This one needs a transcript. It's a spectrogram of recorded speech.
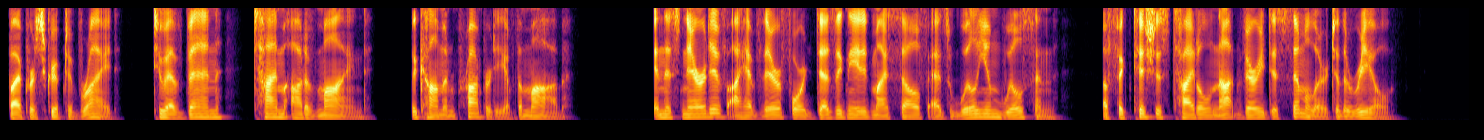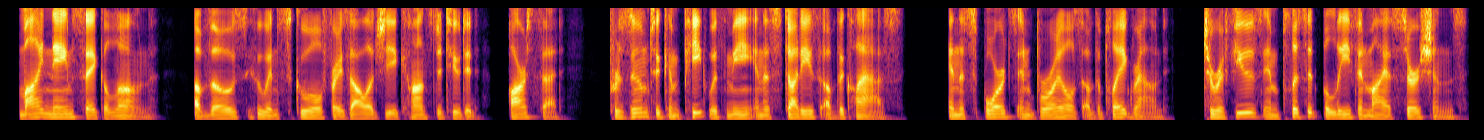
by prescriptive right, to have been, time out of mind, the common property of the mob. In this narrative, I have therefore designated myself as William Wilson, a fictitious title not very dissimilar to the real. My namesake alone, of those who in school phraseology constituted our set, presume to compete with me in the studies of the class, in the sports and broils of the playground, to refuse implicit belief in my assertions,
